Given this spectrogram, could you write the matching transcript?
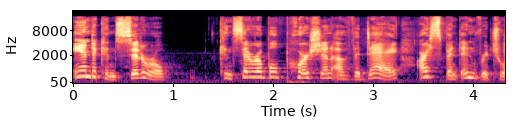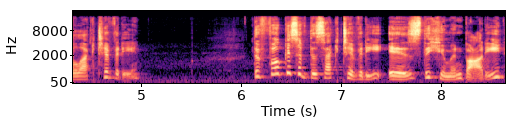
and a considerable, considerable portion of the day are spent in ritual activity. The focus of this activity is the human body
